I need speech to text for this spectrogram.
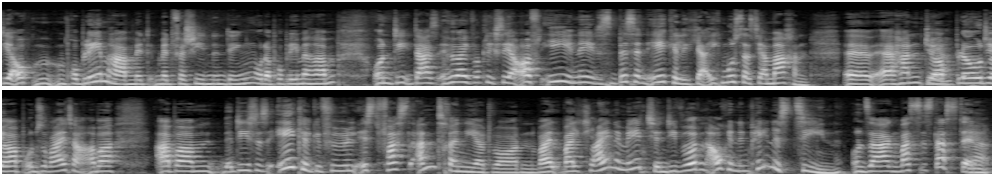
die auch ein Problem haben mit, mit verschiedenen Dingen oder Probleme haben. Und die, das höre ich wirklich sehr oft. I, nee, das ist ein bisschen ekelig. Ja, ich muss das ja machen. Äh, äh, Handjob, Ja. Blowjob und so weiter. Aber, aber ähm, dieses Ekelgefühl ist fast antrainiert worden, weil, weil kleine Mädchen, die würden auch in den Penis ziehen und sagen, was ist das denn? Ja.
